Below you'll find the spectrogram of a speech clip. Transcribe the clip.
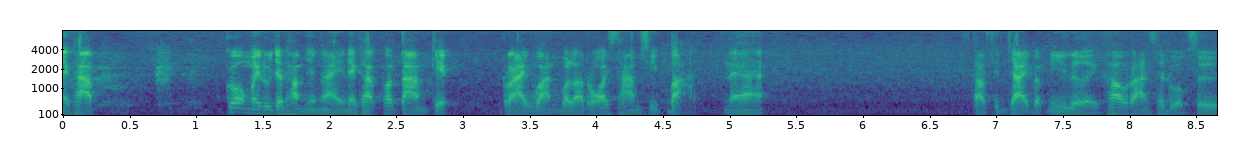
นะครับ ก็ไม่รู้จะทำยังไงนะครับเขาตามเก็บรายวันวันละร้อยสามสิบบาทนะฮะตัดสินใจแบบนี้เลยเข้าร้านสะดวกซื้อ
